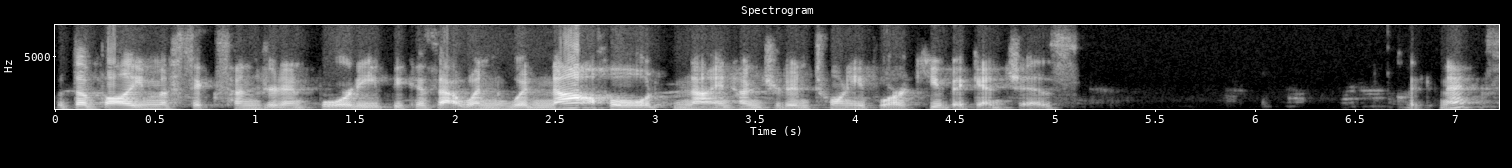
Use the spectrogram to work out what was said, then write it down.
with a volume of 640 because that one would not hold 924 cubic inches. Click next.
